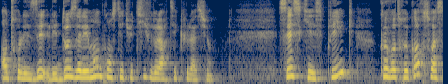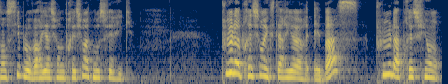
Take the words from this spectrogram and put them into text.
entre les, deux éléments constitutifs de l'articulation. C'est ce qui explique que votre corps soit sensible aux variations de pression atmosphérique. Plus la pression extérieure est basse, plus la pression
